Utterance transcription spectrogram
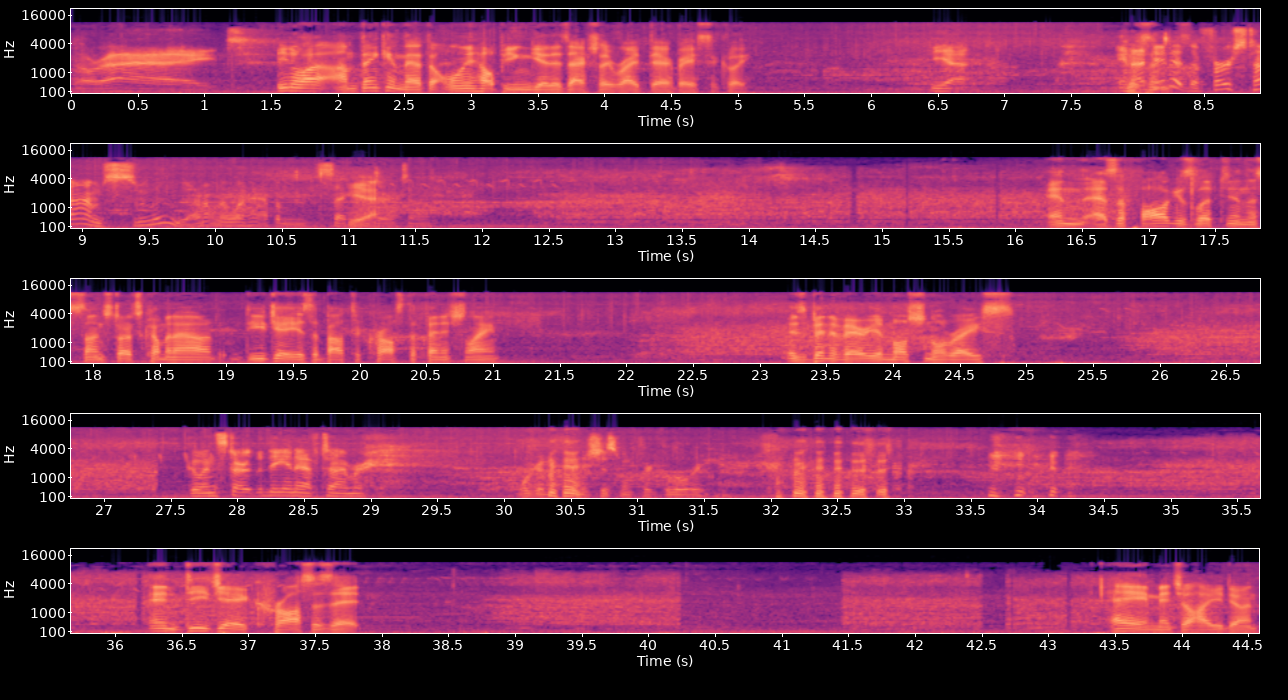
All right. You know what? I'm thinking that the only help you can get is actually right there, basically. Yeah. And I did it the first time smooth. I don't know what happened the second, Yeah. third time. And as the fog is lifting and the sun starts coming out, DJ is about to cross the finish line. It's been a very emotional race. Go and start the DNF timer. we're gonna finish this one for glory. and DJ crosses it. Hey Mitchell, how you doing?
